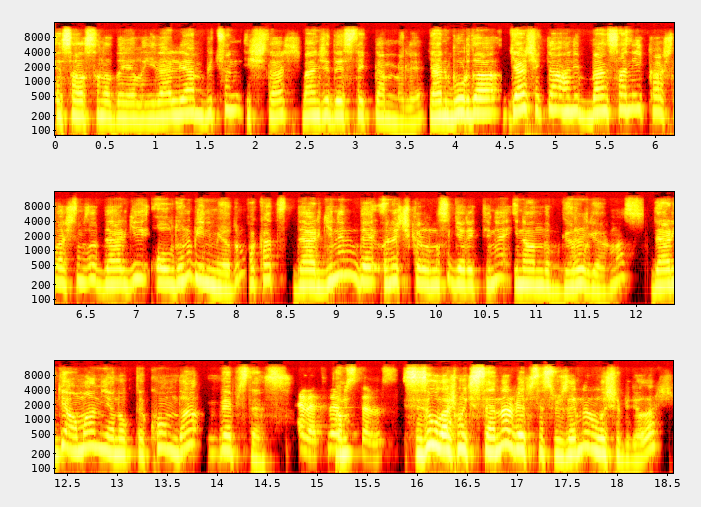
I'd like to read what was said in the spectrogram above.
esasına dayalı ilerleyen bütün işler bence desteklenmeli. Yani burada gerçekten hani ben seninle ilk karşılaştığımızda dergi olduğunu bilmiyordum. Fakat derginin de öne çıkarılması gerektiğine inandım görür görmez. Dergi amanya.com'da web siteniz. Evet web sitemiz. Size ulaşmak isteyenler web sitesi üzerinden ulaşabiliyorlar.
